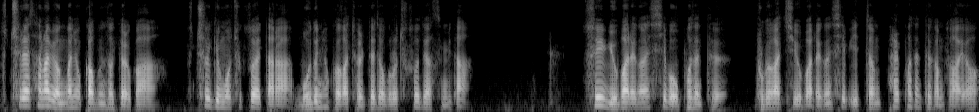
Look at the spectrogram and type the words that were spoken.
수출의 산업 연관 효과 분석 결과 수출 규모 축소에 따라 모든 효과가 절대적으로 축소되었습니다. 수입 유발액은 15%, 부가가치 유발액은 12.8% 감소하여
